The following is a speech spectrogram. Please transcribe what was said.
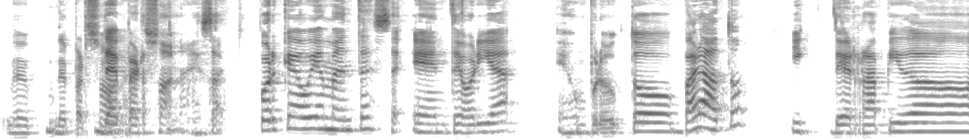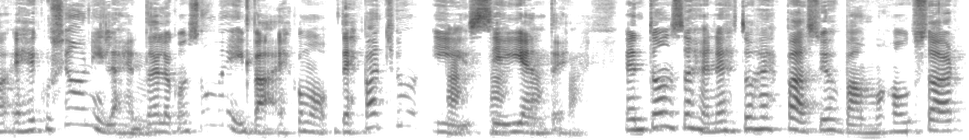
de, de personas. de personas, exacto. Porque obviamente, en teoría, es un producto barato y de rápida ejecución y la gente Mm. lo consume y va, es como despacho y Pa, pa, pa, siguiente. pa. Entonces, en estos espacios vamos a usar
